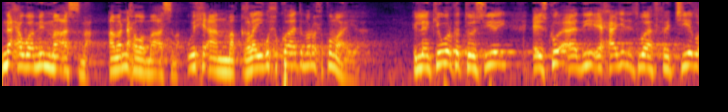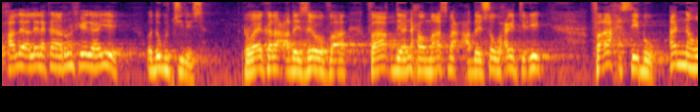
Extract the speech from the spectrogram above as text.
naxwa mima asmac ama naxwa ma asmac wixii aan maqlay wax ku aadan baan u xukumahaya ilan kii warka toosiyey ee isku aadiyey ee xaajada iswaafajiyey waxaad leedahay leila kanaan run sheegahaye waad ugu jiidaysa riwaayo kale caddaysay oo faaqdiya naxwa ma asmac caddayso waxay tidhi faaxsibu annahu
